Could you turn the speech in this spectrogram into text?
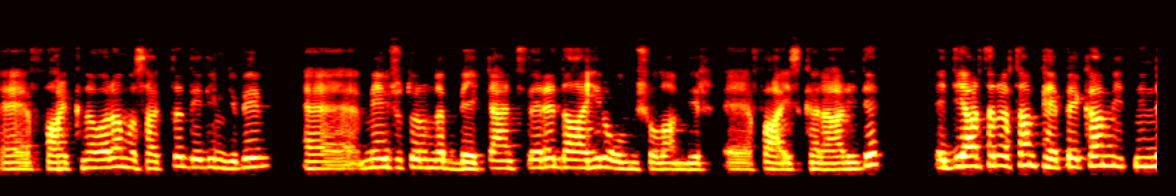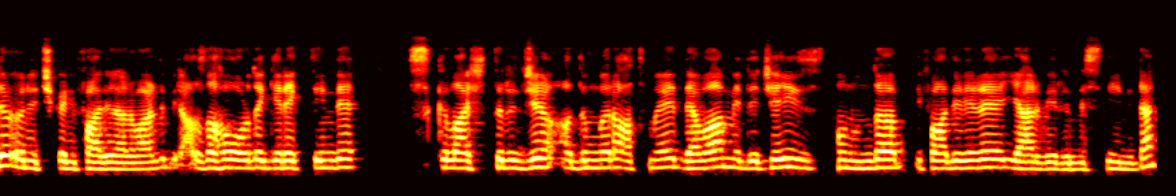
eee, farkına varamasak da dediğim gibi, eee, mevcut durumda beklentilere dâhil olmuş olan bir, eee, faiz kararıydı. E, diğer taraftan PPK metninde öne çıkan ifadeler vardı. Biraz daha orada gerektiğinde sıkılaştırıcı adımları atmaya devam edeceğiz tonunda ifadelere yer verilmesi yeniden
